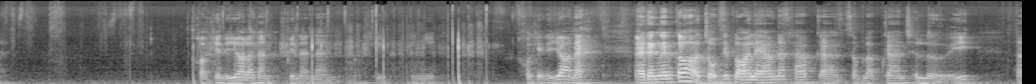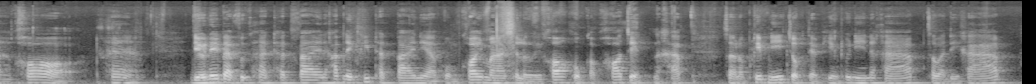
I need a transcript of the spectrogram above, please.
ขอเขียนในย่อแล้วกัน เป็นอนันต์ โอเค อย่างนี้ ขอเขียนในย่อนะอ่าดังนั้นก็จบเรียบร้อยแล้วนะครับสำหรับการเฉลยข้อ 5 เดี๋ยวในแบบฝึกหัดถัดไปนะครับ ในคลิปถัดไปเนี่ยผมค่อยมาเฉลยข้อ 6 กับข้อ 7 นะครับสำหรับคลิปนี้จบแต่เพียงเท่านี้นะครับ สวัสดีครับ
